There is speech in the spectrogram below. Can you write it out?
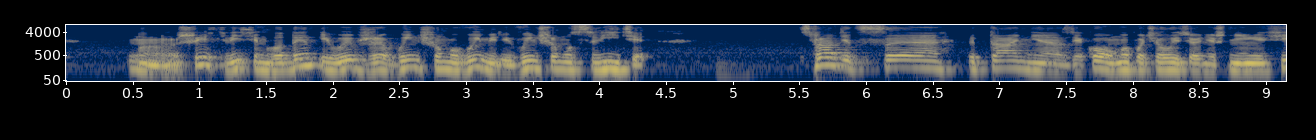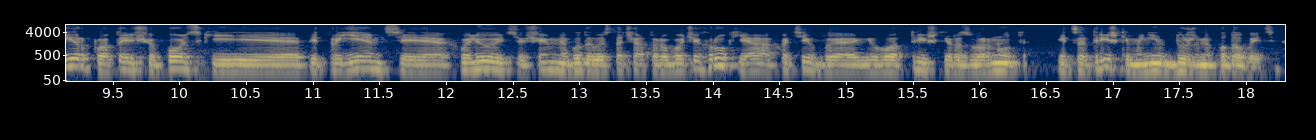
ну, 6-8 годин, і ви вже в іншому вимірі, в іншому світі. Справді, це питання, з якого ми почали сьогоднішній ефір, про те, що польські підприємці хвилюються, що їм не буде вистачати робочих рук. Я хотів би його трішки розвернути, і це трішки мені дуже не подобається.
